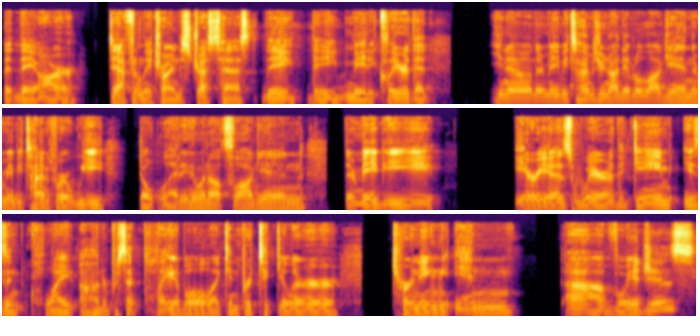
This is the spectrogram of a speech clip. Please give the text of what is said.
that they are definitely trying to stress test. They they made it clear that you know there may be times you're not able to log in. There may be times where we don't let anyone else log in. There may be areas where the game isn't quite 100% playable, like in particular turning in uh, voyages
